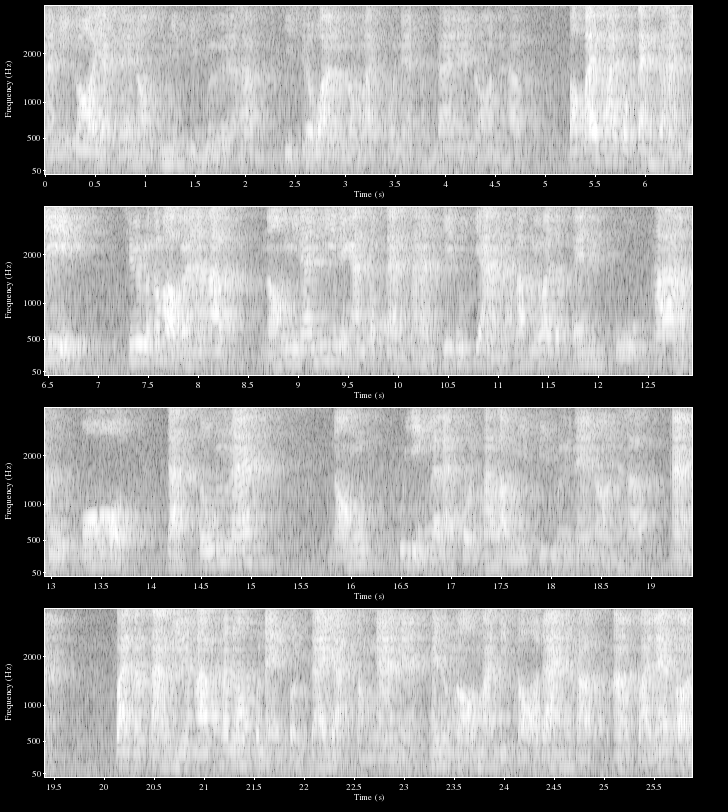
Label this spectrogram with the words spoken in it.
อันนี้ก็อยากได้น้องที่มีฝีมือนะครับ ที่เชื่อว่าน้องๆหลายคนเนี่ยทำได้แน่นอนนะครับ ต่อไปฝ่ายตกแต่งสถานที่ชื่อมันก็บอกแล้วนะครับ น้องมีหน้าที่ในการตกแต่งสถานที่ทุกอย่างนะครับ ไม่ว่าจะเป็นผูกผ้าผูกโบจัดซุ้มนะ น้อง ผู้หญิงหลาย ๆ คนถ้าเรามีฝีมือแน่นอนนะครับอะฝ่ายต่างๆนี้นะครับ ถ้าน้องคนไหนสนใจอยากทำงานเนี่ยให้น้องๆมาติดต่อได้นะครับอะฝ่ายแรกก่อน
